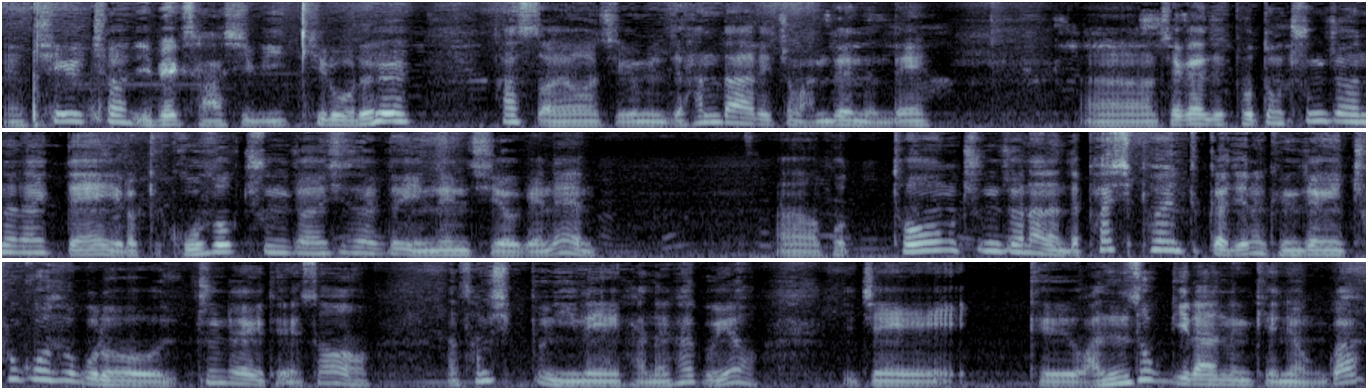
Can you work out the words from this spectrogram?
7,242km를 탔어요. 지금 이제 한 달이 좀 안 됐는데 어, 제가 이제 보통 충전을 할 때 이렇게 고속 충전 시설들이 있는 지역에는 어, 보통 충전하는데 80%까지는 굉장히 초고속으로 충전이 돼서 한 30분 이내에 가능하고요. 이제 그 완속이라는 개념과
